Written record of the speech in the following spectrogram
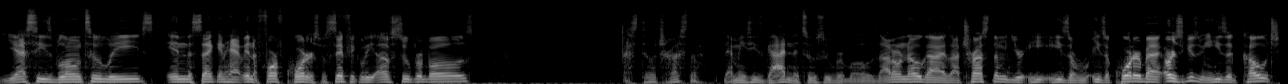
Yes, he's blown two leads in the second half, in the fourth quarter specifically of Super Bowls. I still trust him. That means he's gotten the two Super Bowls. I don't know, guys. I trust him. He, he's a he's a quarterback, or excuse me, he's a coach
